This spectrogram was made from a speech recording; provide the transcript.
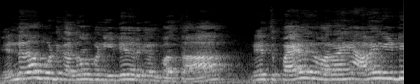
என்னதான் போட்டு கண்ட்ரோல் பண்ணிக்கிட்டே இருக்கேன்னு பார்த்தா நேத்து பயலுங்க வராங்க அவங்க கிட்ட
